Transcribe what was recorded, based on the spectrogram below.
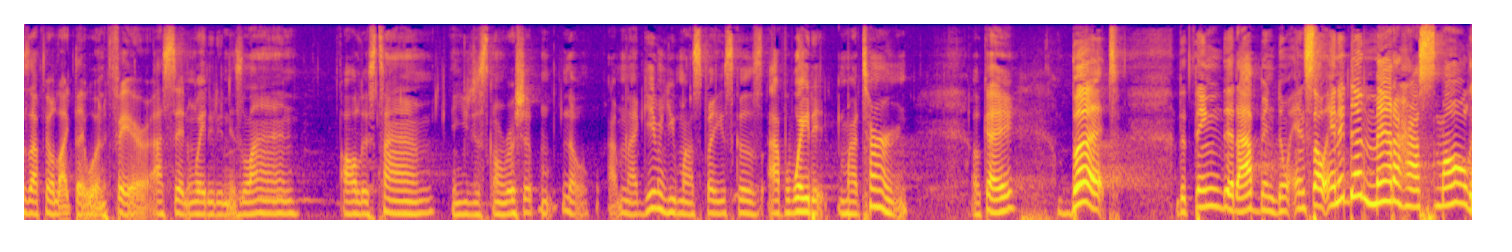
because I felt like that wasn't fair. I sat and waited in this line all this time, and you're just gonna rush up. No, I'm not giving you my space because I've waited my turn. Okay, but the thing that I've been doing, and so, and it doesn't matter how small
